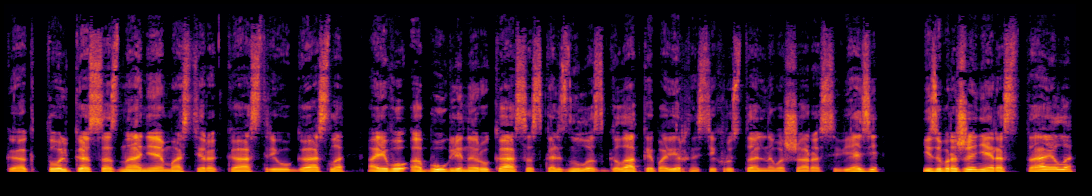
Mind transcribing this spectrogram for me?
Как только сознание мастера Кастри угасло, а его обугленная рука соскользнула с гладкой поверхности хрустального шара связи, изображение растаяло,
